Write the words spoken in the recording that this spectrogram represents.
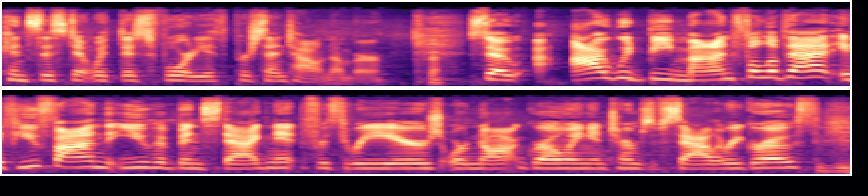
consistent with this 40th percentile number. Okay. So I would be mindful of that. If you find that you have been stagnant for three years or not growing in terms of salary growth, mm-hmm.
